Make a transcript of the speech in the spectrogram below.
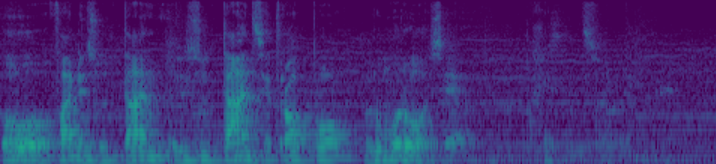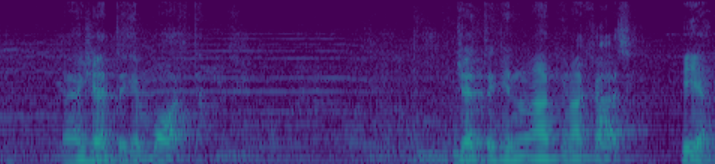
o fanno esultan esultanze troppo rumorose. È gente che è morta. Gente che non ha più una casa. Via.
